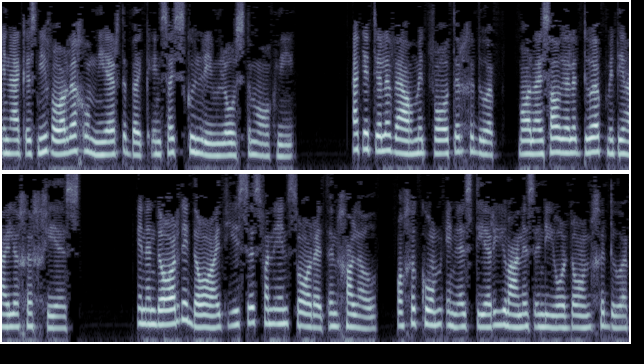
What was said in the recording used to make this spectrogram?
en ik is niet waardig om neer te buk en sy skoenriem los te maak nie. Ek het julle wel met water gedoop, maar hij zal jullie doop met die Heilige Geest. En in daardie dag het Jezus van Ensaret in Galil, al gekom en is dier Johannes in die Jordaan gedoop.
